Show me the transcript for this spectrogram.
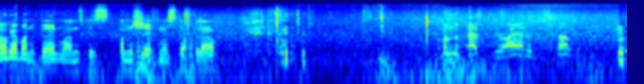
I'll grab one of the burnt ones because I'm the chef and I stuffed it up. From the passenger, I added stuff. Even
